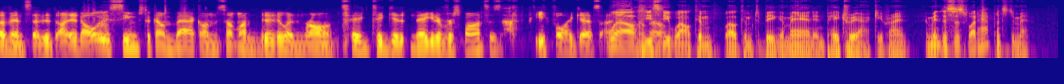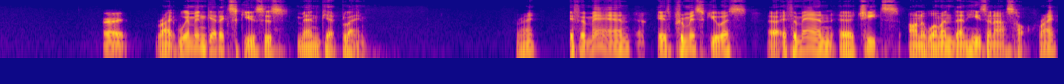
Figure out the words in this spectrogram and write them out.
events. That it it always seems to come back on something I'm doing wrong to to get negative responses out of people. I guess. I Well, you know. see, welcome, welcome to being a man in patriarchy, right? I mean, this is what happens to men, right? right? Women get excuses, men get blame, right? If a man is promiscuous, uh, if a man uh, cheats on a woman, then he's an asshole, right?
